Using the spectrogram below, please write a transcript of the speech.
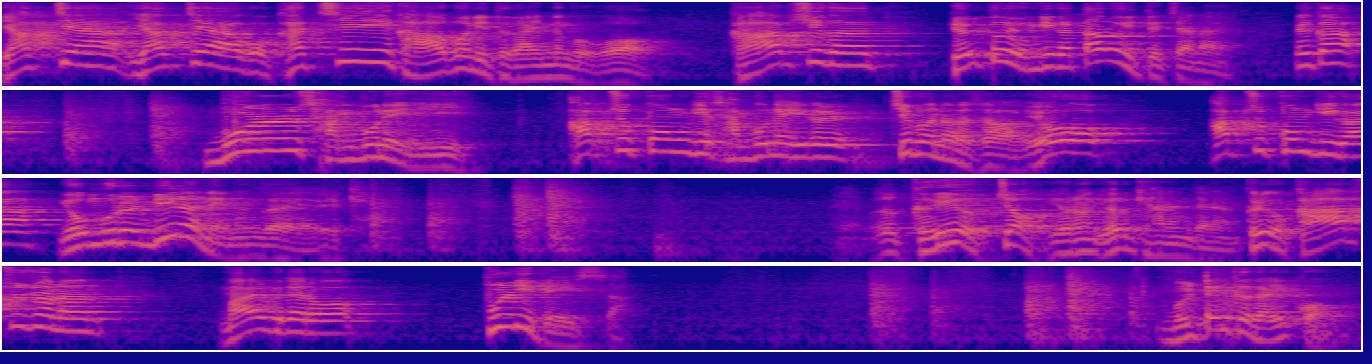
약재, 약재하고 같이 가압원이 들어가 있는 거고 가압식은 별도 용기가 따로 있댔잖아요. 그러니까 물 3분의 2, 압축 공기 3분의 1을 집어넣어서 요 압축 공기가 요 물을 밀어내는 거예요. 이렇게. 어, 거의 없죠. 요런, 요렇게 하는 데는. 그리고 가압 수조는 말 그대로 분리돼 있어. 물탱크가 있고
